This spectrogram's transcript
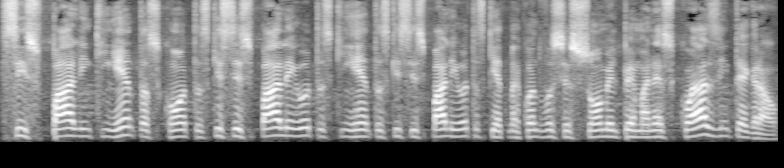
se espalha em 500 contas, que se espalha em outras 500, que se espalha em outras 500, mas quando você soma, ele permanece quase integral.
